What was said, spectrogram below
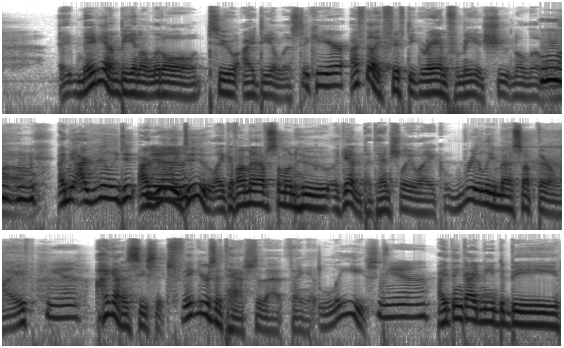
eh, maybe I'm being a little too idealistic here. I feel like 50 grand for me is shooting a little low. I mean, I really do. I really do. Like if I'm going to have someone who again potentially like really mess up their life, Yeah, I got to see six figures attached to that thing at least. yeah. I think I need to be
